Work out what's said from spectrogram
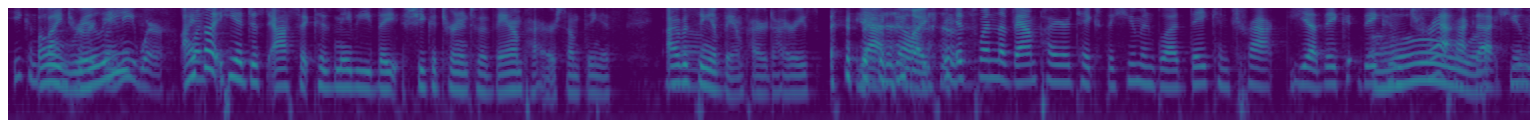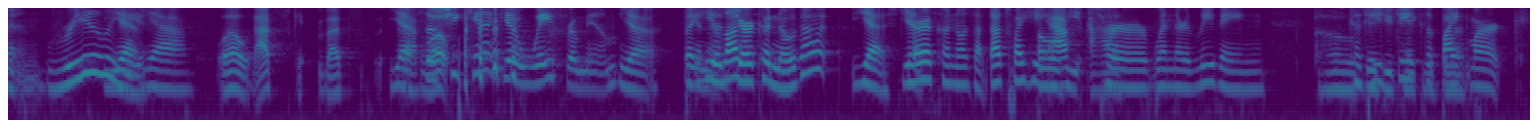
He can Oh, find really? her anywhere. I thought he had just asked it because maybe they she could turn into a vampire or something. If I was thinking of Vampire Diaries, Yeah, no. like it's when the vampire takes the human blood, they can track Yeah, they c- they can Oh. track track that, that human. human. really, Yes. Yeah. Whoa, that's that's Yeah, yeah, so whoa. she can't get away from him. yeah. But You he know. Does loves Jericho know that? Yes, Yes. Jericho knows that. That's why he Oh, he asks her when they're leaving because did he you sees take the, bite mark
